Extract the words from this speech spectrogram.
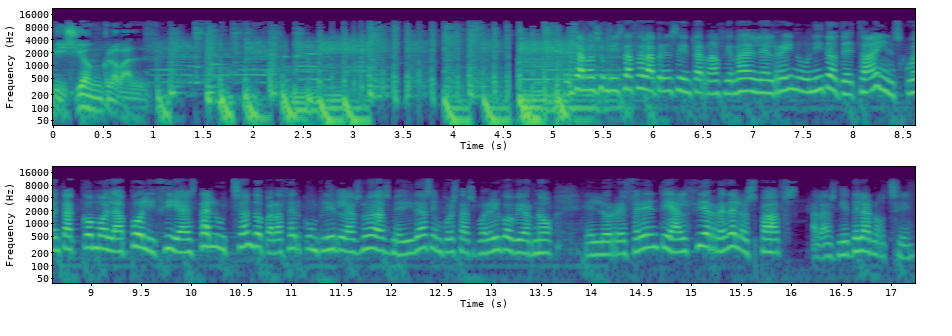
Visión Global. Echamos un vistazo a la prensa internacional en el Reino Unido. The Times cuenta cómo la policía está luchando para hacer cumplir las nuevas medidas impuestas por el gobierno en lo referente al cierre de los pubs a las 10 de la noche.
